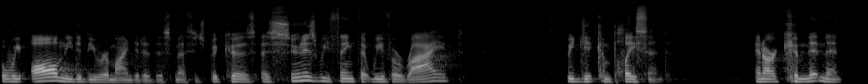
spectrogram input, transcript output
But we all need to be reminded of this message because as soon as we think that we've arrived, we get complacent. And our commitment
